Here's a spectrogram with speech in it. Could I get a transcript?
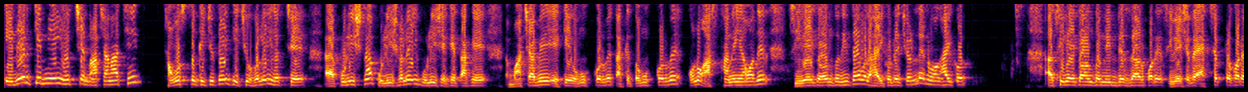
এদেরকে নিয়েই হচ্ছে নাচানাচি। সমস্ত কিছুতেই কিছু হলেই হচ্ছে পুলিশ না, পুলিশ হলেই পুলিশ একে তাকে বাঁচাবে, একে অমুক করবে, তাকে তমুক করবে। কোনো আস্থা নেই আমাদের। সিবিআই তদন্ত দিতে হবে বলে হাইকোর্টে চললেন এবং হাইকোর্ট সিবিআই তদন্ত নির্দেশ দেওয়ার পরে সিবিআই সেটা অ্যাকসেপ্টও করে।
